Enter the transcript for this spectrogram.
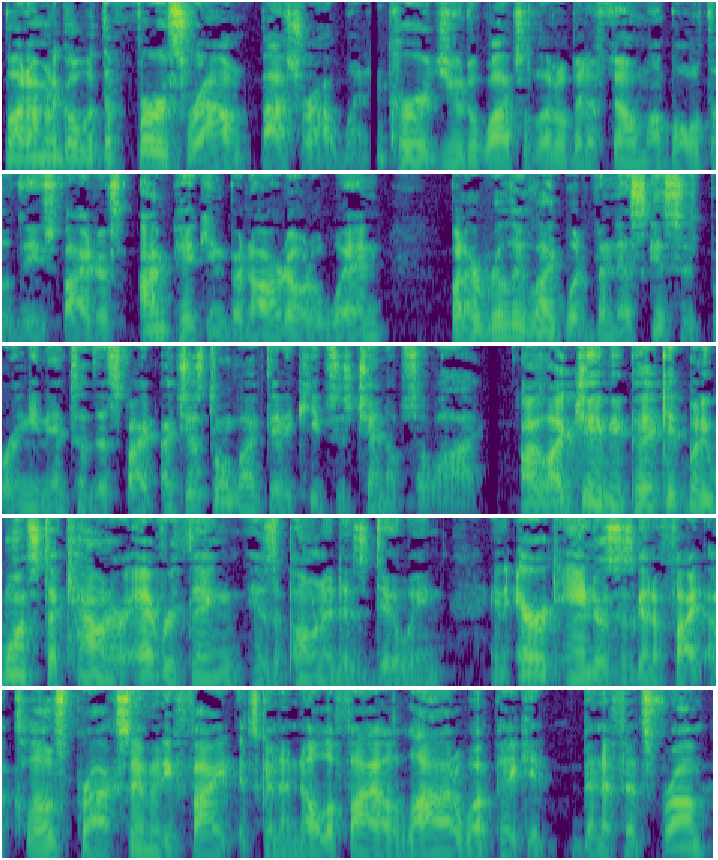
but I'm going to go with the first round, Basharat winning. Encourage you to watch a little bit of film on both of these fighters. I'm picking Bernardo to win, but I really like what Vaniscus is bringing into this fight. I just don't like that he keeps his chin up so high. I like Jamie Pickett, but he wants to counter everything his opponent is doing. And Eryk Anders is going to fight a close proximity fight. It's going to nullify a lot of what Pickett benefits from,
